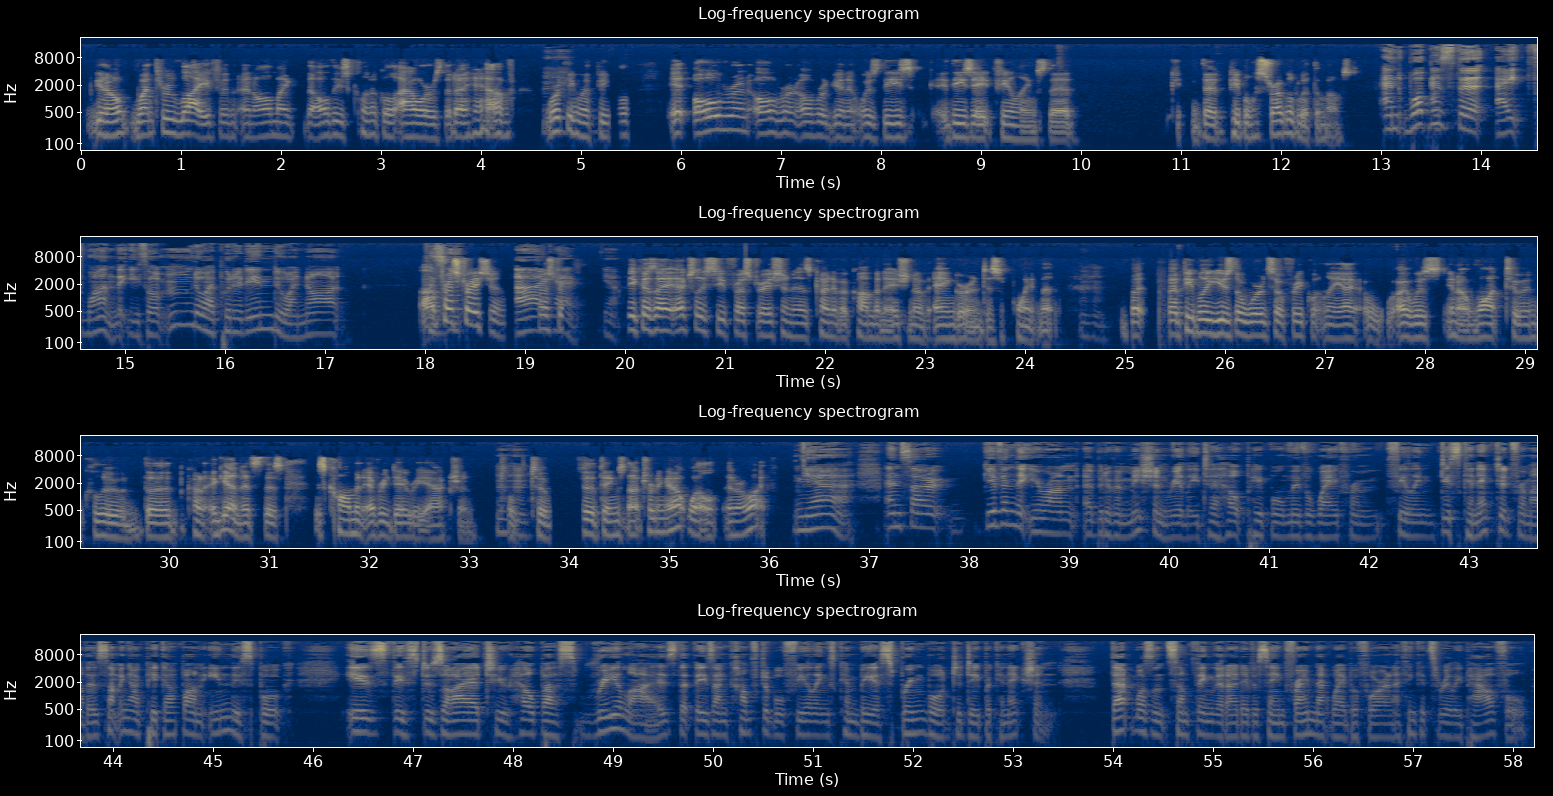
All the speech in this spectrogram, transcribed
you know went through life and, and all my all these clinical hours that I have mm-hmm. working with people. It over and over and over again it was these these eight feelings that that people struggled with the most. And what was the eighth one that you thought mm, do I put it in? Do I not? Uh, frustration. Ah, frustration okay. Yeah. Because I actually see frustration as kind of a combination of anger and disappointment. Mm-hmm. But but people use the word so frequently. I I was you know want to include the kind of again it's this this common everyday reaction to, mm-hmm. to to things not turning out well in our life. Yeah, and so given that you're on a bit of a mission really to help people move away from feeling disconnected from others, something I pick up on in this book is this desire to help us realize that these uncomfortable feelings can be a springboard to deeper connection. That wasn't something that I'd ever seen framed that way before, and I think it's really powerful.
